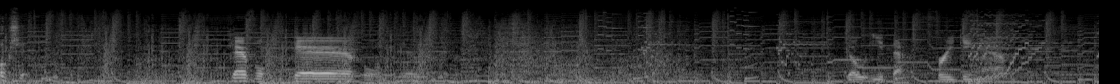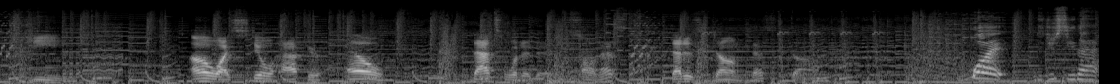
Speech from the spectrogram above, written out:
Oh shit. careful, careful, Go eat that freaking apple. Gee. Oh, I still have your health. That's what it is. Oh, that's That is dumb. that's dumb. What? Did you see that?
